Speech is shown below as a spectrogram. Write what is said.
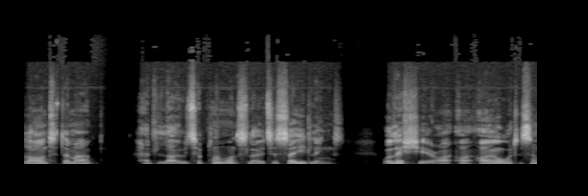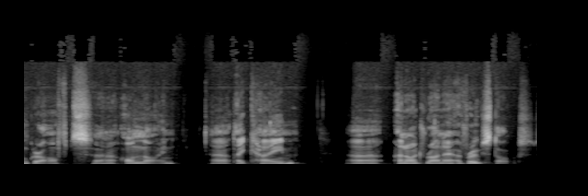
Planted them up, had loads of plants, loads of seedlings. Well, this year I, I, I ordered some grafts uh, online. Uh, they came, uh, and I'd run out of rootstocks.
